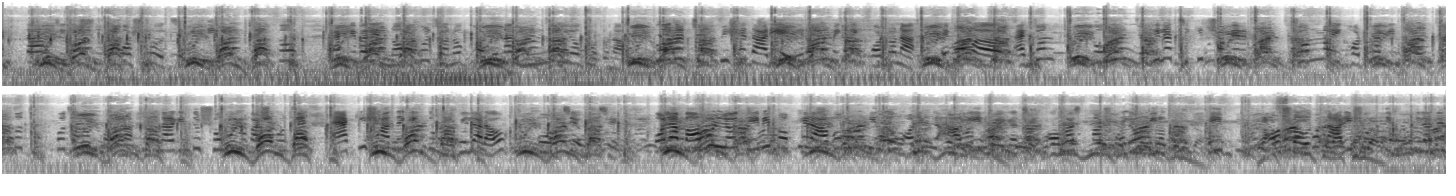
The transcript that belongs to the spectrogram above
একটা জিনিস স্পষ্ট হচ্ছে। একেবারে নকলজনক ঘটনা নিন্দনীয় ঘটনা। দু হাজার চব্বিশে দাঁড়িয়ে এরকম একটি ঘটনা এবং একজন তরুণ মহিলা চিকিৎসকের জন্য এই ঘটনা কিন্তু অত্যন্ত দুঃখজনক ঘটনা। তারা কিন্তু শোক প্রকাশ করছেন একই সাথে কিন্তু মহিলারাও পৌঁছে উঠছে। বলা বাহুল্য দেবী পক্ষের আগমন কিন্তু অনেকটা আগেই হয়ে গেছে। অগাস্ট মাস হলেও কিন্তু এই অসংখ্য নারী শক্তি মহিলাদের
